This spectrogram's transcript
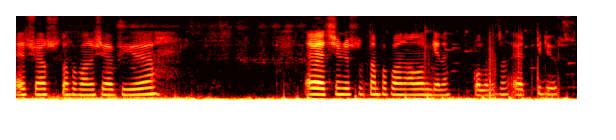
Evet şu an Sultan Papağan'ı şey yapıyor. Evet şimdi Sultan Papağan'ı alalım gene kolumuza. Evet gidiyoruz.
